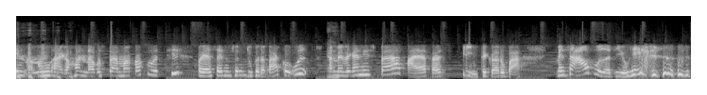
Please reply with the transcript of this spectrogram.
ind, og nogen rækker hånden op og spørger, må jeg godt gå ud og tisse? For jeg sagde sådan, du kan da bare gå ud. Ja. Men jeg vil gerne lige spørge Freja først. Fint, det gør du bare. Men så afbryder de jo hele tiden.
